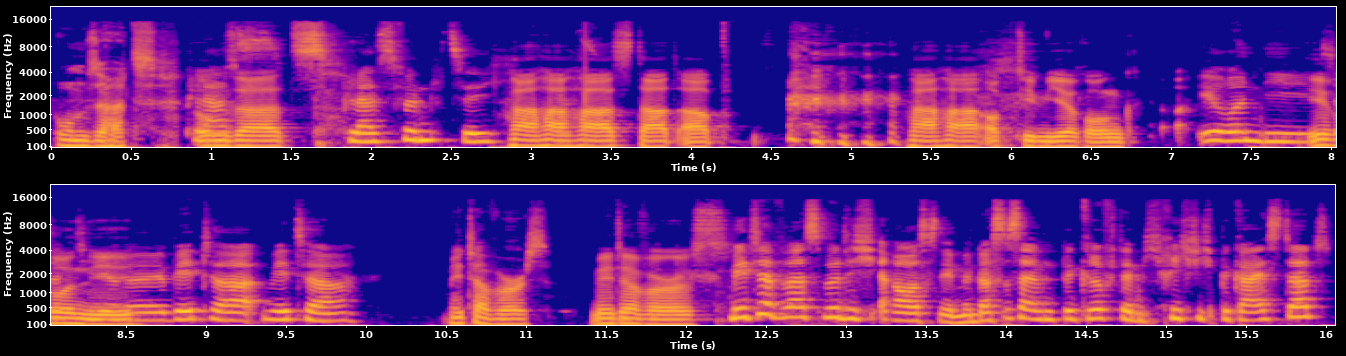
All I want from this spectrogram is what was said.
Umsatz. Platz, Umsatz, Platz 50, hahaha, Startup, haha, Optimierung, Ironie, Ironie. Satire, Meta, Meta. Metaverse. Metaverse. Metaverse würde ich rausnehmen. Das ist ein Begriff, der mich richtig begeistert.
